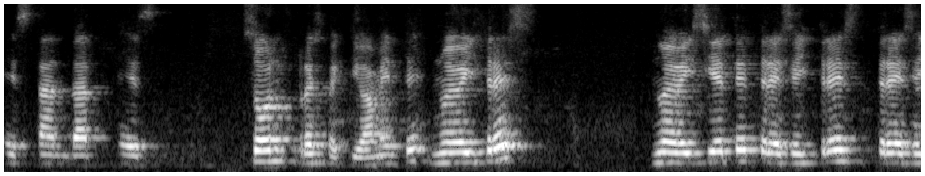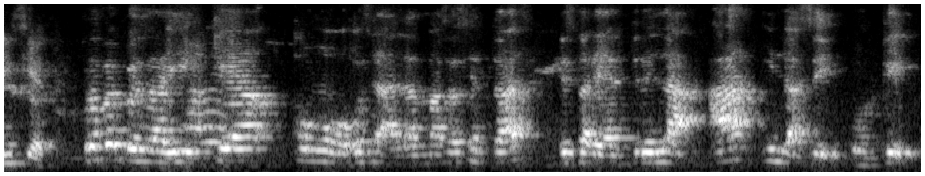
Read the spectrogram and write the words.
estándar es, son respectivamente 9 y 3, 9 y 7, 13 y 3, 13 y 7? profe, pues ahí queda como, o sea, las más acertadas estaría entre la A y la C. ¿Por qué?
